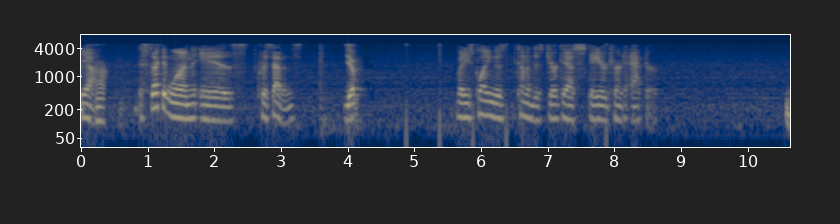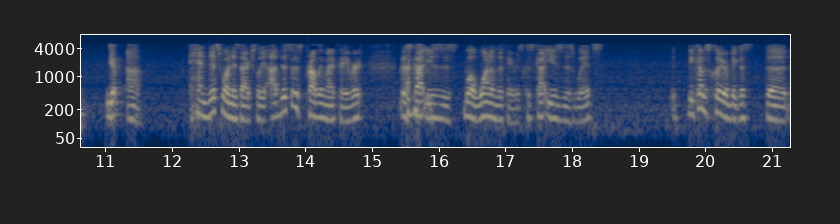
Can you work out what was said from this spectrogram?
Yeah. Uh, The second one is Chris Evans, Yep. but he's playing this kind of this jerk ass skater turned actor. Yep. Uh, and this one is actually uh, this is probably my favorite because Scott uses his, well one of the favorites because Scott uses his wits. It becomes clear because the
